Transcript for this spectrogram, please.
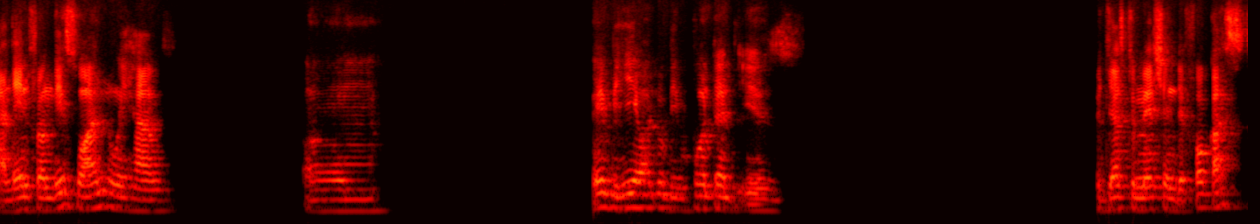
And then from this one, we have um, maybe here what will be important is just to mention the focus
